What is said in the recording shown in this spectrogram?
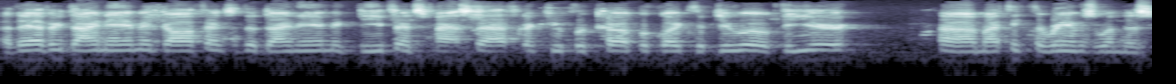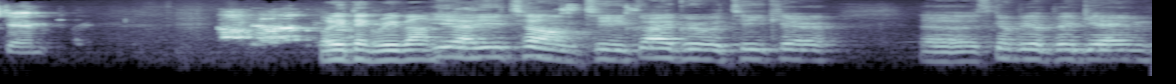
Uh, They have a dynamic offense with a dynamic defense. Matt Stafford and Cooper Kupp look like the duo of the year. Um, I think the Rams win this game. What do you think, rebound? Yeah, you tell him, Teak. I agree with Teak here. Uh, it's gonna be a big game.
